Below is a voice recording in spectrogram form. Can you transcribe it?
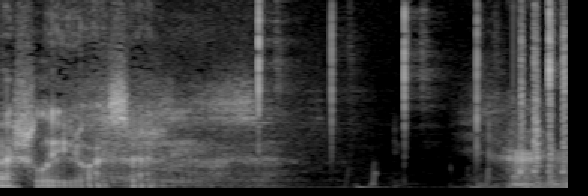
Especially you, I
